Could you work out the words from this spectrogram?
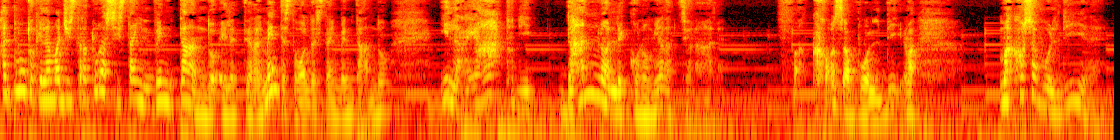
al punto che la magistratura si sta inventando, e letteralmente stavolta sta inventando, il reato di danno all'economia nazionale. Ma cosa vuol dire? Ma, ma cosa vuol dire?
